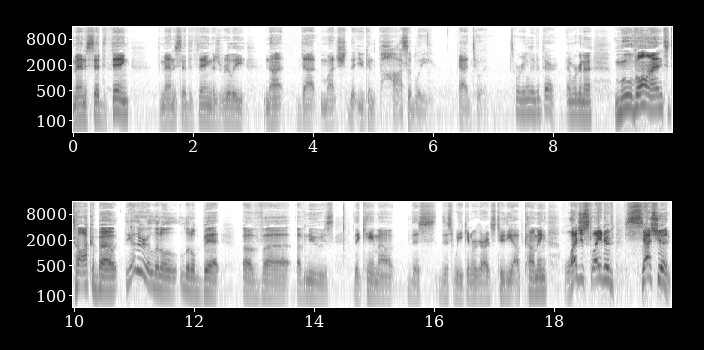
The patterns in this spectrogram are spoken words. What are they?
man has said the thing, the man has said the thing, there's really not that much that you can possibly add to it. So we're going to leave it there. And we're going to move on to talk about the other little little bit of uh, of news that came out this this week in regards to the upcoming legislative session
